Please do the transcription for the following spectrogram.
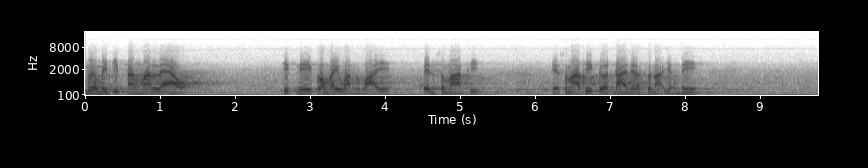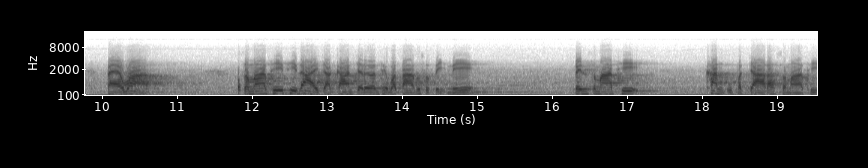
เมื่อมีจิตตั้งมั่นแล้ว จิตนี้ก็ไม่หวั่นไหวเป็นสมาธิเนี่ยสมาธิเกิดได้ในลักษณะอย่างนี้ แต่ว่า สมาธิที่ได้จากการเจริญเทวตานุสตินี้ เป็นสมาธิขั้นอุปจารสมาธิ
